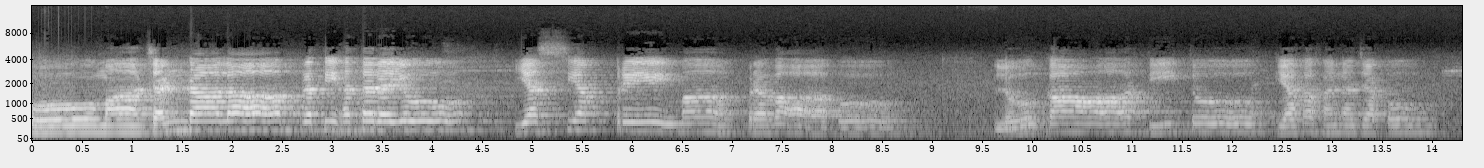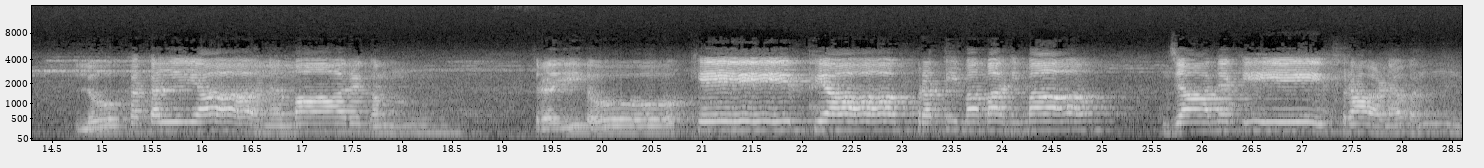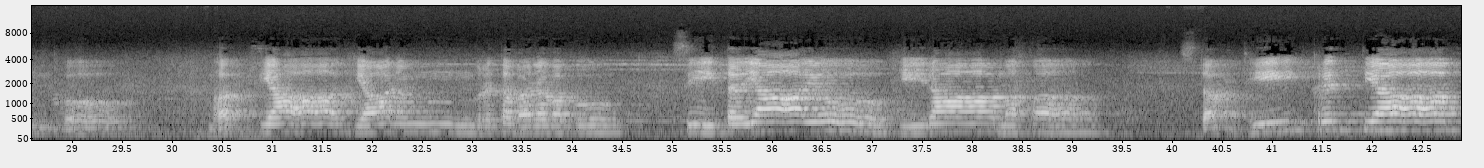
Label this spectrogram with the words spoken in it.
ओमा चण्डाला प्रतिहतरयो यस्य प्रेम प्रवाहो। लोकातीतोऽप्यहनजहो लोककल्याणमार्गम्। त्रैलोक्येऽप्या प्रतिममहिमा जानकी प्राणबन्धो। भक्त्या ज्ञानं वृतवरवपु सीतया योगी रामः। स्तब्धीकृत्या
